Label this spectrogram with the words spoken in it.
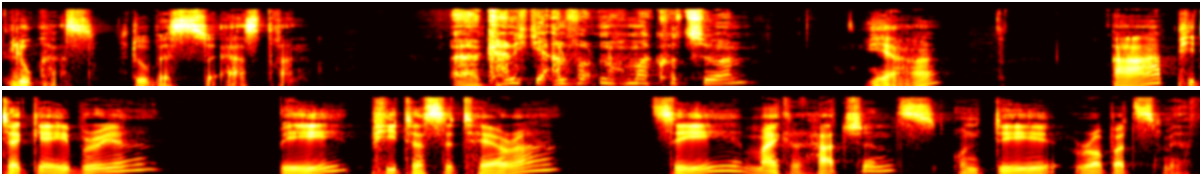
Lukas, du bist zuerst dran. Äh, kann ich die Antwort noch mal kurz hören? Ja. A. Peter Gabriel, B. Peter Cetera, C. Michael Hutchins und D. Robert Smith.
